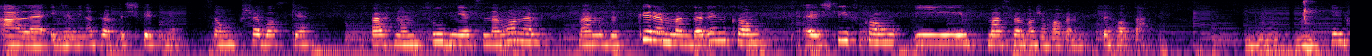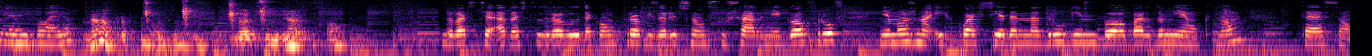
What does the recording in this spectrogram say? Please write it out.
ale idzie mi naprawdę świetnie. Są przeboskie, pachną cudnie cynamonem. Mamy ze skyrem, mandarynką, e, śliwką i masłem orzechowym. Pychota. Dziękuję Mikołaju. No, proszę bardzo. Znaczy nie, co? Zobaczcie, Adaś tu zrobił taką prowizoryczną suszarnię gofrów. Nie można ich kłaść jeden na drugim, bo bardzo miękną. Te są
